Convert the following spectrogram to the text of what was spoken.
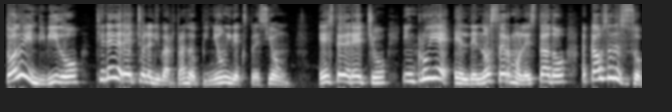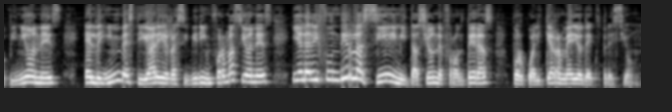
Todo individuo tiene derecho a la libertad de opinión y de expresión, este derecho incluye el de no ser molestado a causa de sus opiniones, el de investigar y recibir informaciones y el de difundirlas sin limitación de fronteras por cualquier medio de expresión.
